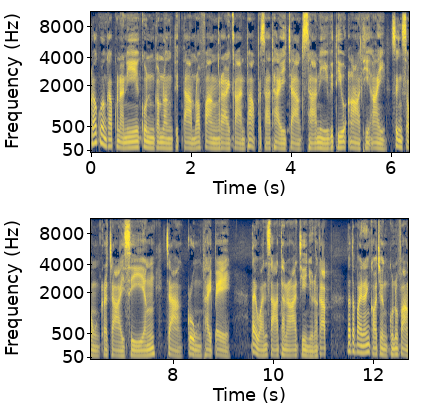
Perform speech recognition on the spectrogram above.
ครับคุณครับขณะนี้คุณกำลังติดตามรับฟังรายการภาคภาษาไทยจากสถานีวิทยุ RTI ซึ่งส่งกระจายเสียงจากกรุงไทเป ไต้หวันสาธารณรัฐจีนอยู่นะครับ และต่อไปนั้นขอเชิญคุณผู้ฟัง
